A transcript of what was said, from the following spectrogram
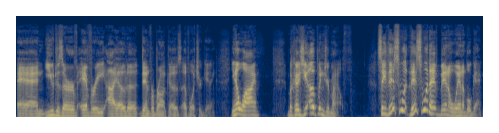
and you deserve every iota Denver Broncos of what you're getting. You know why? Because you opened your mouth. See, this would this would have been a winnable game.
